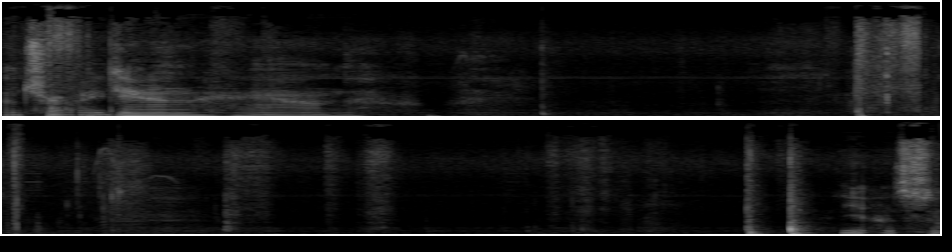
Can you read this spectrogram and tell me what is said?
Let's try again and yeah, so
